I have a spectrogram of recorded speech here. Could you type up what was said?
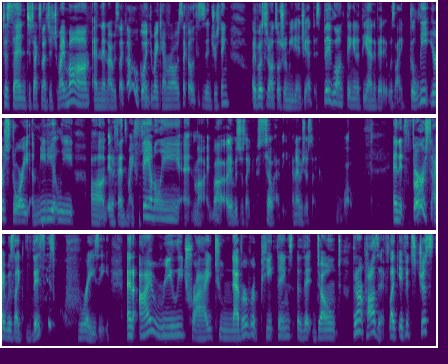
to send to text message to my mom. And then I was like, oh, going through my camera, I was like, oh, this is interesting. I posted on social media and she had this big long thing. And at the end of it, it was like, delete your story immediately. Um, it offends my family and my, it was just like so heavy. And I was just like, whoa. And at first, I was like, this is crazy. And I really try to never repeat things that don't, that aren't positive. Like if it's just,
